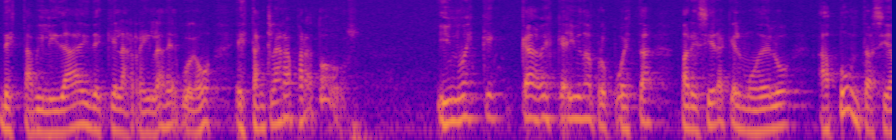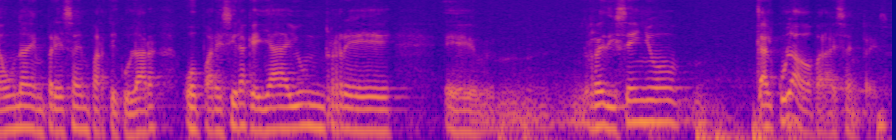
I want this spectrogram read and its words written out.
de, estabilidad y de que las reglas del juego están claras para todos. Y no es que cada vez que hay una propuesta pareciera que el modelo apunta hacia una empresa en particular o pareciera que ya hay un re, eh, rediseño calculado para esa empresa.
